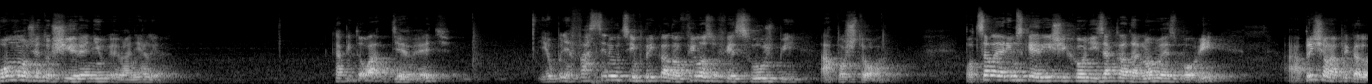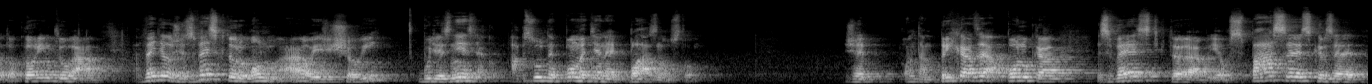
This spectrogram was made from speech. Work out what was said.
pomôže to šíreniu Evanelia. Kapitola 9 je úplne fascinujúcim príkladom filozofie služby apoštola. Po celej rímskej ríši chodí zakladať nové zbory a prišiel napríklad do toho Korintu a vedel, že zväz, ktorú on má o Ježišovi, bude zniesť ako absolútne pometené bláznostvo. Že on tam prichádza a ponúka zväzť, ktorá je o spáse skrze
